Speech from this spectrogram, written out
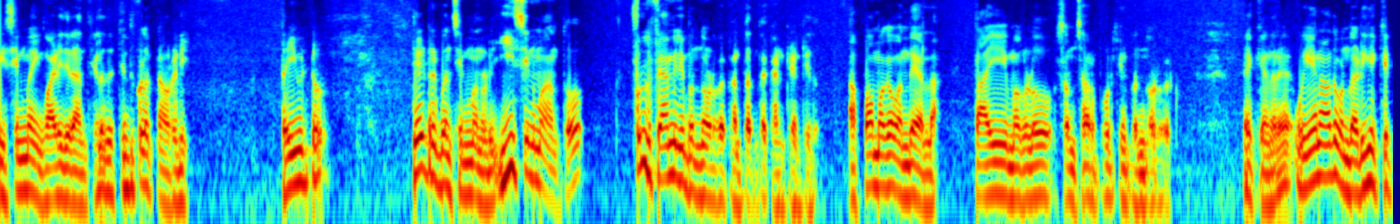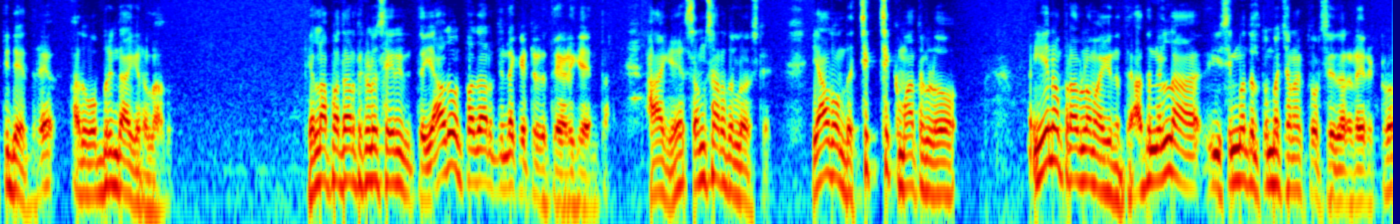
ಈ ಸಿನಿಮಾ ಹಿಂಗೆ ಮಾಡಿದ್ದೀರಾ ಅಂತ ಹೇಳಿದ್ರೆ ತಿದ್ಕೊಳ್ಳೋಕೆ ನಾವು ರೆಡಿ ದಯವಿಟ್ಟು ಥಿಯೇಟ್ರಿಗೆ ಬಂದು ಸಿನಿಮಾ ನೋಡಿ. ಈ ಸಿನಿಮಾ ಅಂತೂ ಫುಲ್ ಫ್ಯಾಮಿಲಿ ಬಂದು ನೋಡ್ಬೇಕಂತ ಕಂಟೆಂಟ್ ಇದು. ಅಪ್ಪ, ಮಗ ಒಂದೇ ಅಲ್ಲ. ತಾಯಿ, ಮಗಳು, ಸಂಸಾರ ಪೂರ್ತಿ ಬಂದು ನೋಡಬೇಕು. ಯಾಕೆಂದರೆ ಏನಾದರೂ ಒಂದು ಅಡುಗೆ ಕೆಟ್ಟಿದೆ ಅಂದರೆ ಅದು ಒಬ್ಬರಿಂದ ಆಗಿರಲ್ಲ ಅದು. ಎಲ್ಲ ಪದಾರ್ಥಗಳು ಸೇರಿರುತ್ತೆ. ಯಾವುದೋ ಒಂದು ಪದಾರ್ಥದಿಂದ ಕೆಟ್ಟಿರುತ್ತೆ ಅಡುಗೆ ಅಂತ. ಹಾಗೆ ಸಂಸಾರದಲ್ಲೂ ಅಷ್ಟೇ. ಯಾವುದೋ ಒಂದು ಚಿಕ್ಕ ಚಿಕ್ಕ ಮಾತುಗಳು ಏನೋ ಪ್ರಾಬ್ಲಮ್ ಆಗಿರುತ್ತೆ. ಅದನ್ನೆಲ್ಲ ಈ ಸಿನಿಮಾದಲ್ಲಿ ತುಂಬ ಚೆನ್ನಾಗಿ ತೋರಿಸಿದ್ದಾರೆ ಡೈರೆಕ್ಟ್ರು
